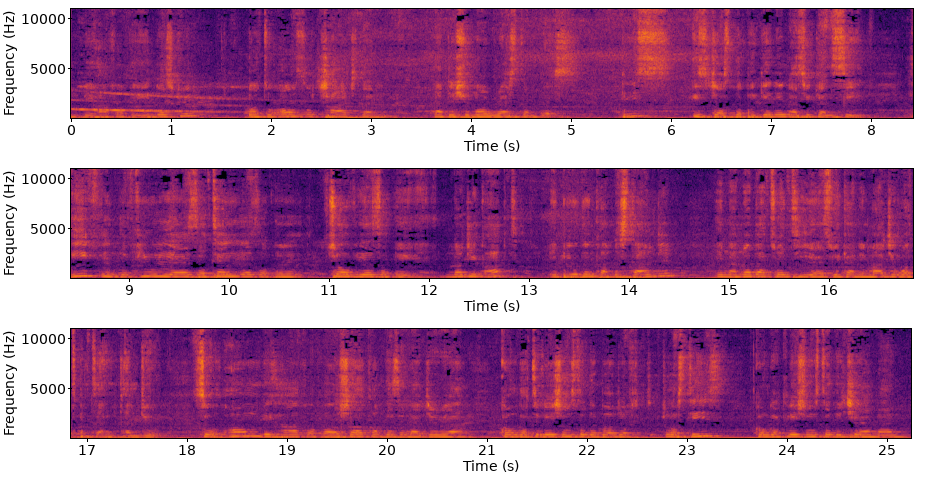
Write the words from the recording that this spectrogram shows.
on behalf of the industry, but to also charge them that they should not rest on this. This is just the beginning, as you can see. If in the few years or 10 years of the 12 years of the NOGICD Act, a building can be standing, in another 20 years, we can imagine what PETAN can do. So on behalf of our shell companies in Nigeria, congratulations to the Board of Trustees, congratulations to the Chairman,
